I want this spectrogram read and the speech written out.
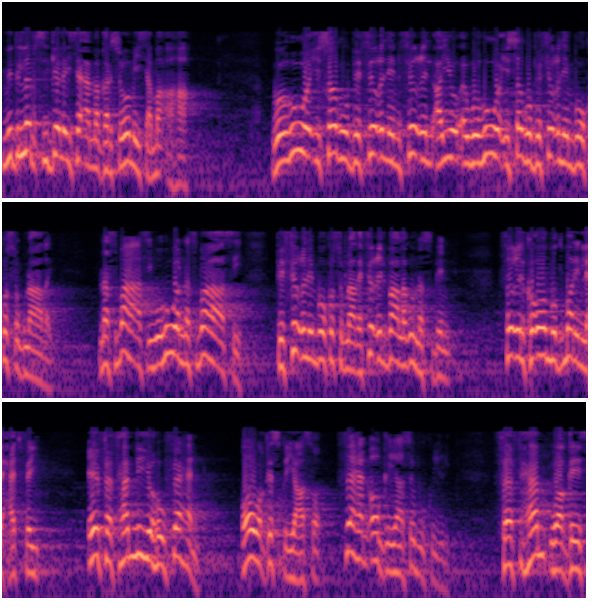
mid labsi gelaysa ama qarsoomaysa ma aha. Wahuwa isagu bificlin ficil ayuu wahuwa isagu bificlin buu ku sugnaaday bificlin buu ku sugnaaday ficil baa lagu nasbin ficilka oo mudmarin la xadfay ee fafhamniyahow fahan oo waqis qiyaaso fahan oo qiyaaso buu ku yidhi fafham waqis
